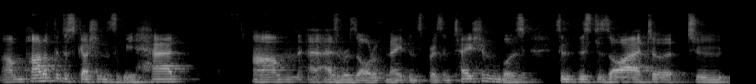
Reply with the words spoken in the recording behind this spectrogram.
Um, part of the discussions that we had um, as a result of Nathan's presentation was sort of this desire to, to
